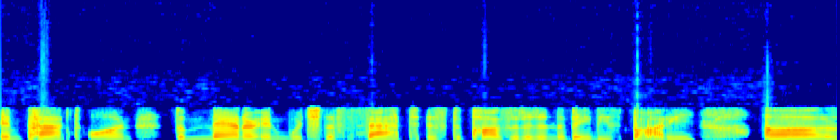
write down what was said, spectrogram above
impact on the manner in which the fat is deposited in the baby's body. Uh,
